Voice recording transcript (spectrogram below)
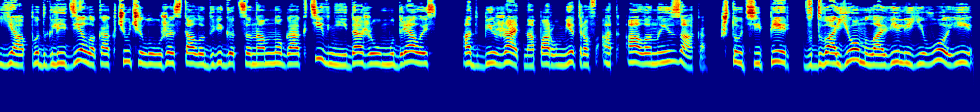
Я подглядела, как чучело уже стало двигаться намного активнее и даже умудрялась отбежать на пару метров от Алана и Зака, что теперь вдвоем ловили его и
